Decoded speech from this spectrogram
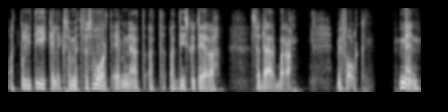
att politik är liksom ett för svårt ämne att, att, att diskutera sådär bara med folk. Men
